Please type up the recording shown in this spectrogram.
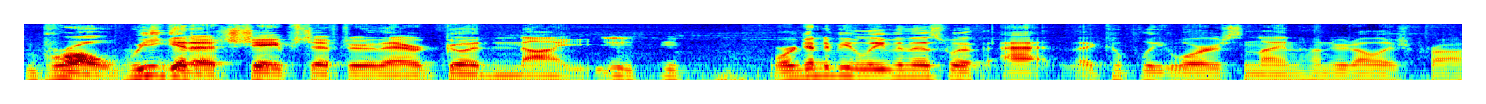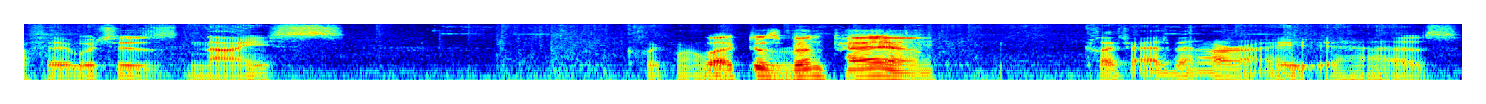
Bro, we get a shapeshifter there. Good night. We're going to be leaving this with at a complete worst $900 profit, which is nice. Click my Collector's been paying. Collector has been alright. It has.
